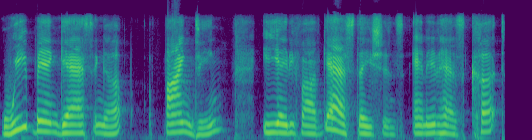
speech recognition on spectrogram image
we've been gassing up, finding E85 gas stations, and it has cut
